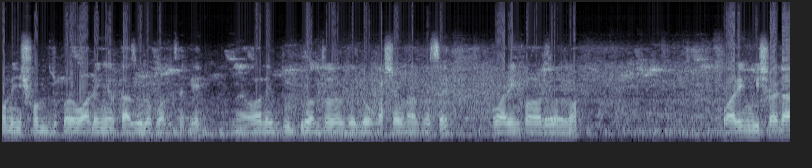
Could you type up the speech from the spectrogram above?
উনি সুন্দর করে ওয়ারিংয়ের কাজগুলো করে থাকে। অনেক দূর দূরান্ত লোক আসে ওনার কাছে ওয়ারিং করার জন্য। ওয়ারিং বিষয়টা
